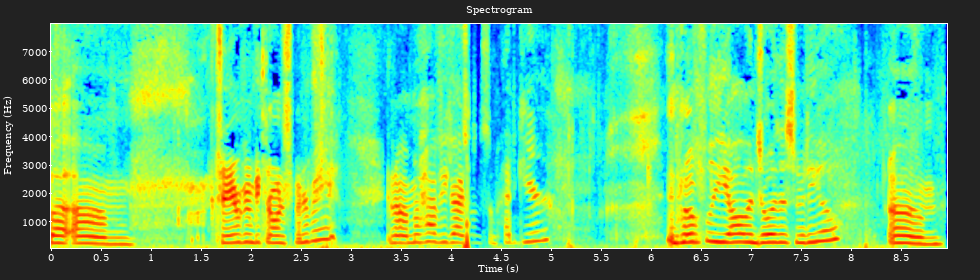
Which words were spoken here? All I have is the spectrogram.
but um today we're gonna be throwing a spinnerbait and I'm gonna have you guys on some headgear. And hopefully y'all enjoy this video. Um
